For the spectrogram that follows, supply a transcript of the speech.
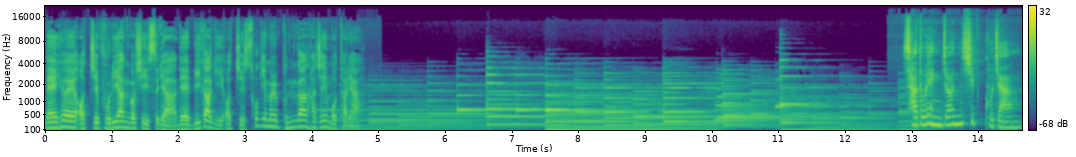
내 혀에 어찌 불의한 것이 있으랴. 내 미각이 어찌 속임을 분간하지 못하랴. 사도행전 19장.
